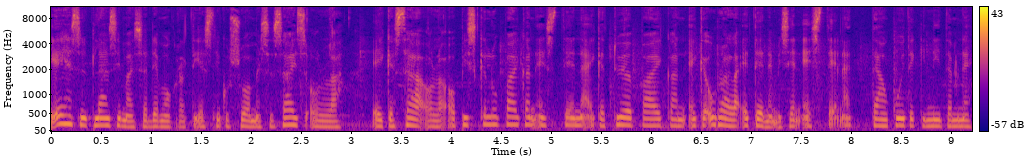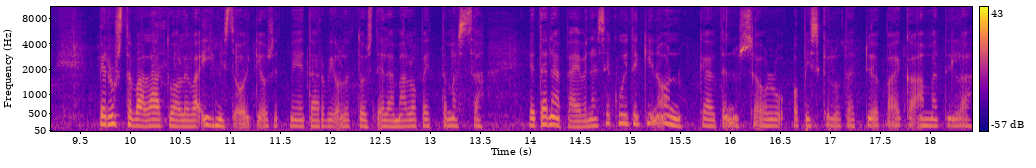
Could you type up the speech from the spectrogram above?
niin eihän se nyt länsimaisessa demokratiassa niin kuin Suomessa saisi olla, eikä saa olla opiskelupaikan esteenä, eikä työpaikan, eikä uralla etenemisen esteenä. Tämä on kuitenkin niin tämmöinen perustavaa laatua oleva ihmisoikeus, että me ei tarvitse olla toista elämää lopettamassa. Ja tänä päivänä se kuitenkin on käytännössä ollut opiskelu- tai työpaikan ammatilla,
